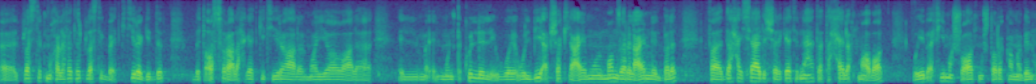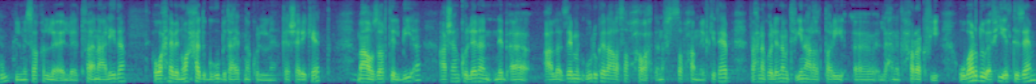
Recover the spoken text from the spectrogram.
آه، البلاستيك مخلفات البلاستيك بقت كتيرة جدا بتأثر على حاجات كتيرة على المية وعلى الم- المنت... كل ال... والبيئة بشكل عام والمنظر العام للبلد. فده هيساعد الشركات إنها تتحالف مع بعض ويبقى في مشروعات مشتركة ما بينهم. الميثاق اللي اللي اتفقنا عليه ده هو إحنا بنوحد الجهود بتاعتنا كلنا كشركات مع وزارة البيئة عشان كلنا نبقى على زي ما بيقولوا كده على صفحة واحدة نفس الصفحة من الكتاب فاحنا كلنا متفقين على الطريق آه، اللي هنتحرك فيه. وبرضه يبقى في التزام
